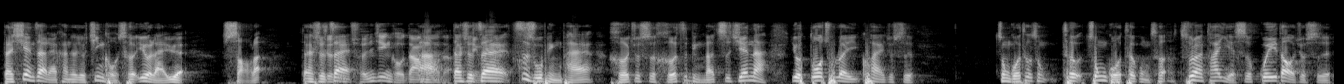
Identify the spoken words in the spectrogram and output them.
但现在来看呢，就进口车越来越少了，但是在纯进口大贸的，但是在自主品牌和就是合资品牌之间呢，又多出了一块就是。中国特送特中国特供车，虽然它也是归到就是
